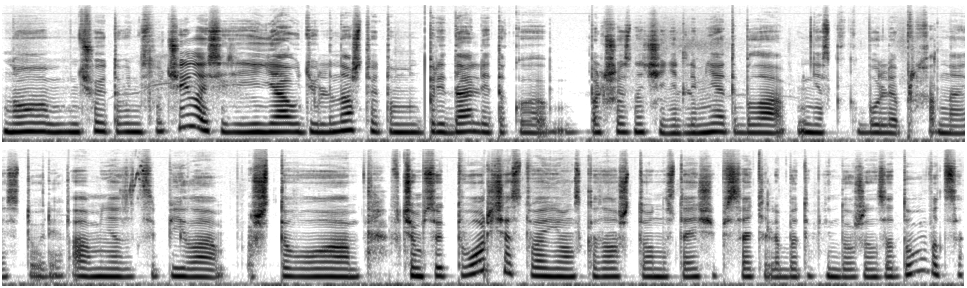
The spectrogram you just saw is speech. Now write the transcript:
но ничего этого не случилось, и я удивлена, что этому придали такое большое значение. Для меня это была несколько более проходная история. А меня зацепило, что в чем суть творчества, и он сказал, что настоящий писатель об этом не должен задумываться.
